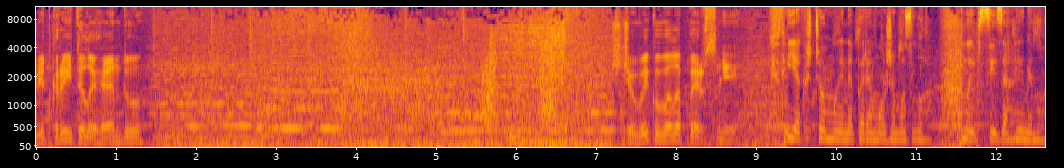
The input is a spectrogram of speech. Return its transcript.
Відкрийте легенду. Що викувала персні. Якщо ми не переможемо зло, ми всі загинемо.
